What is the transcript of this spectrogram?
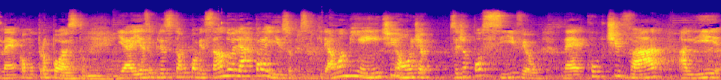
né, como propósito. Uhum. E aí as empresas estão começando a olhar para isso. Eu preciso criar um ambiente onde seja possível né, cultivar ali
